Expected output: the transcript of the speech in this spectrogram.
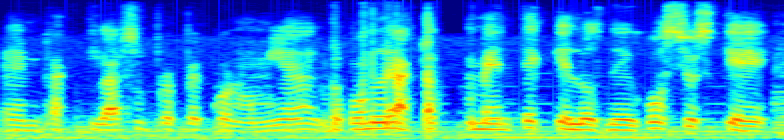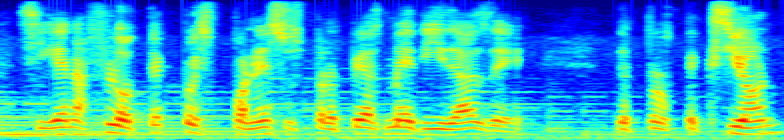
en reactivar su propia economía. Lo actualmente que los negocios que siguen a flote, pues ponen sus propias medidas de protección,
